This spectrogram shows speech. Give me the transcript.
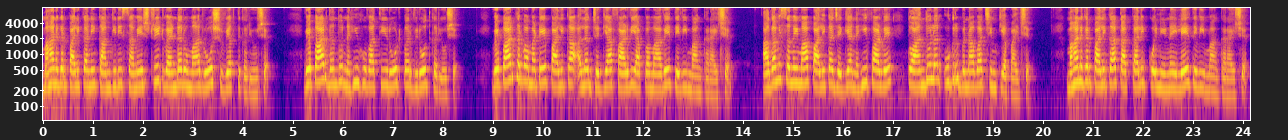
મહાનગરપાલિકાની કામગીરી સામે સ્ટ્રીટ વેન્ડરોમાં રોષ વ્યક્ત કર્યો છે. વેપાર ધંધો નહીં હોવાથી રોડ પર વિરોધ કર્યો છે. વેપાર કરવા માટે પાલિકા અલગ જગ્યા ફાળવી આપવામાં આવે તેવી માંગ કરાય છે. આગામી સમયમાં પાલિકા જગ્યા નહીં ફાળવે તો આંદોલન ઉગ્ર બનાવવા ચીમકી અપાય છે. મહાનગરપાલિકા તાત્કાલિક કોઈ નિર્ણય લે તેવી માંગ કરાય છે.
